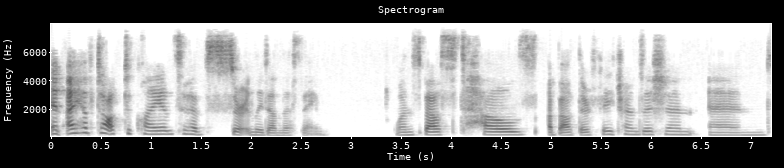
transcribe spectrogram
And I have talked to clients who have certainly done the same. One spouse tells about their faith transition, and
